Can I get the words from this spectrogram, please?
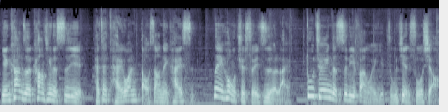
眼看着抗清的事业还在台湾岛上内开始，内讧却随之而来。杜君英的势力范围也逐渐缩小，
